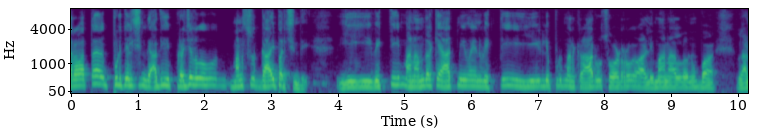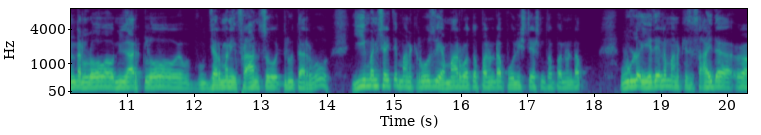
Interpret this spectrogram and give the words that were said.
తర్వాత ఇప్పుడు తెలిసింది అది ప్రజలు మనసు గాయపరిచింది. ఈ ఈ వ్యక్తి మనందరికీ ఆత్మీయమైన వ్యక్తి వీళ్ళు ఎప్పుడు మనకు రారు చూడరు. వాళ్ళ విమానాల్లోనూ బా లండన్లో న్యూయార్క్లో జర్మనీ ఫ్రాన్స్ తిరుగుతారు. ఈ మనిషి అయితే మనకి రోజు ఎంఆర్ఓతో పనుండా పోలీస్ స్టేషన్తో పనుండా ఊళ్ళో ఏదైనా మనకి సాయుధగా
